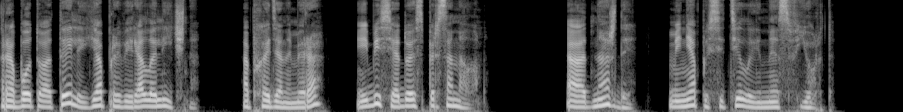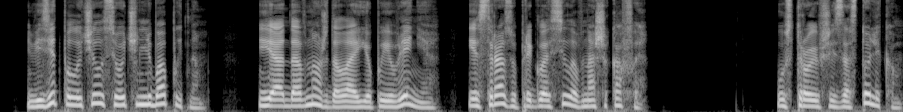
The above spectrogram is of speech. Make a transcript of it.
Работу отеля я проверяла лично, обходя номера и беседуя с персоналом. А однажды меня посетила Инесс Фьорд. Визит получился очень любопытным. Я давно ждала ее появления и сразу пригласила в наше кафе. Устроившись за столиком,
